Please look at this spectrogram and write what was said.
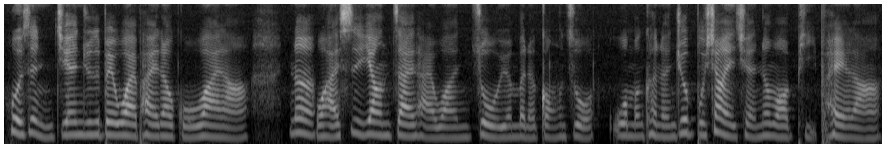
或者是你今天就是被外派到国外啦，那我还是一样在台湾做原本的工作，我们可能就不像以前那么匹配啦。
